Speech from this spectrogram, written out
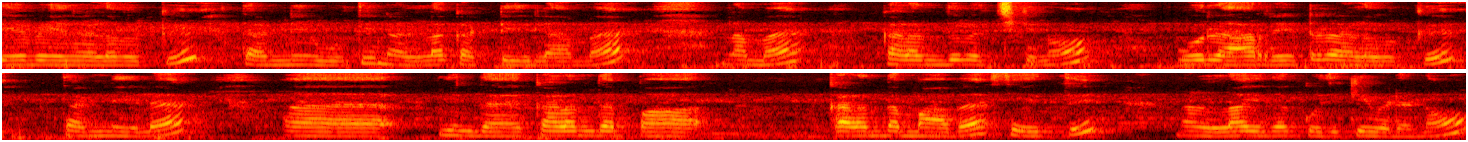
தேவையான அளவுக்கு தண்ணி ஊற்றி நல்லா கட்டி இல்லாமல் நம்ம கலந்து வச்சுக்கணும். ஒரு அரை லிட்டர் அளவுக்கு தண்ணியில் இந்த கலந்த பா கலந்த மாவை சேர்த்து நல்லா இதை கொதிக்க விடணும்.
